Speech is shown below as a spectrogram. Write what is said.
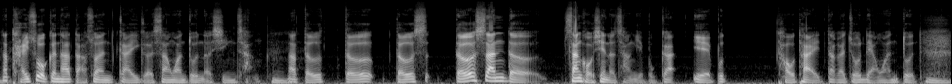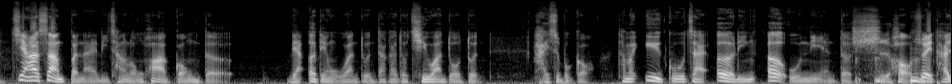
那台塑跟他打算盖一个三万吨的新厂，那德德德山德山的山口线的厂也不盖也不淘汰，大概就两万吨，加上本来李长龙化工的。两二点五万吨，大概都七万多吨，还是不够。他们预估在二零二五年的时候，所以台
